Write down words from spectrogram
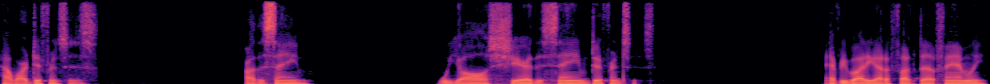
how our differences are the same. We all share the same differences. Everybody got a fucked up family.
